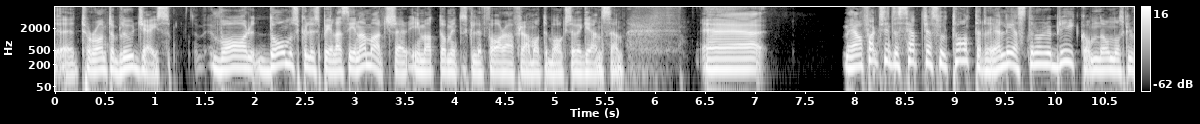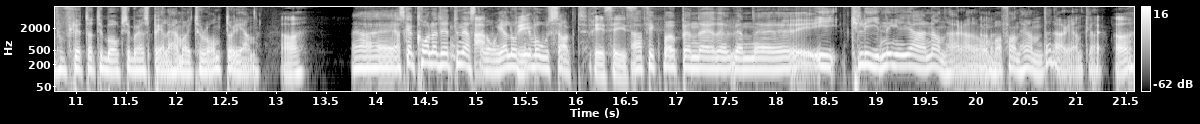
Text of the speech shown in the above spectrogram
eh, Toronto Blue Jays. Var de skulle spela sina matcher i och med att de inte skulle fara fram och tillbaka över gränsen. Men jag har faktiskt inte sett resultatet. Jag läste någon rubrik om det, om de skulle få flytta tillbaka och börja spela hemma i Toronto igen. Ja. Jag ska kolla det till nästa ja, gång. Jag låter det vara osagt. Precis. Jag fick bara upp en, en, en, en klining i hjärnan här. Ja. Vad fan hände där egentligen? Ja.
